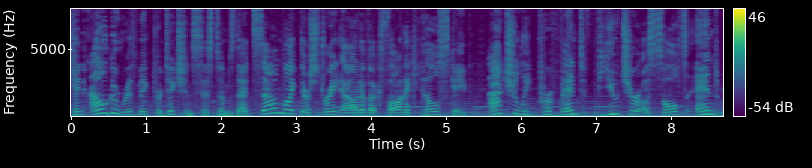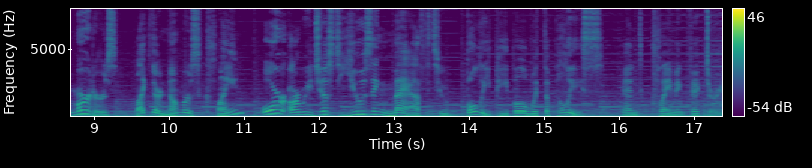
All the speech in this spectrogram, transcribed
Can algorithmic prediction systems that sound like they're straight out of a chthonic hellscape actually prevent future assaults and murders like their numbers claim? Or are we just using math to bully people with the police and claiming victory?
